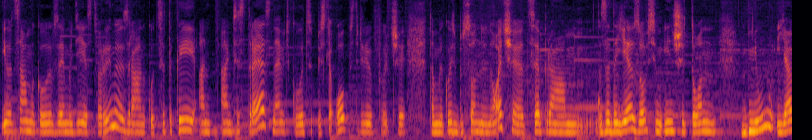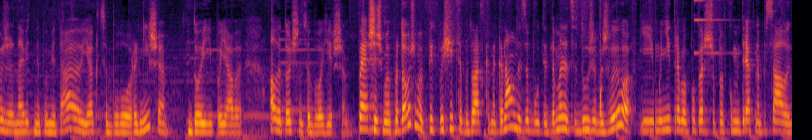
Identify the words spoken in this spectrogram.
І от саме коли взаємодія з твариною зранку, це такий ан- антистрес, навіть коли це після обстрілів чи там якоїсь безсонної ночі, це прям задає зовсім інший тон дню. І я вже навіть не пам'ятаю, як це було раніше. До її появи, але точно це було гірше. Перш ніж ми продовжимо, підпишіться, будь ласка, на канал. Не забудьте. Для мене це дуже важливо. І мені треба, по-перше, щоб ви в коментарях написали,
